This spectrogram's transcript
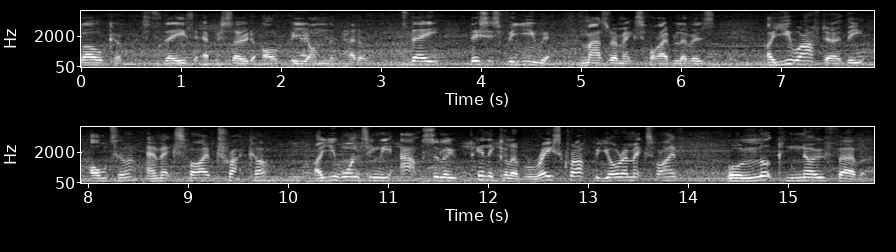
welcome to today's episode of Beyond the Pedal. Today, this is for you Mazda MX-5 lovers. Are you after the ultimate MX-5 track car? Are you wanting the absolute pinnacle of racecraft for your MX-5? Well, look no further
